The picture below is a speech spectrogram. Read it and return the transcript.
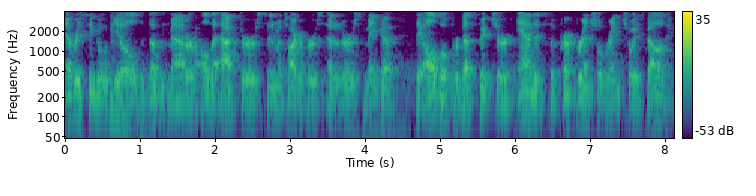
Every single Mhm. guild it doesn't matter. All the actors cinematographers editors makeup they all vote for best picture and it's the preferential ranked choice balloting.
